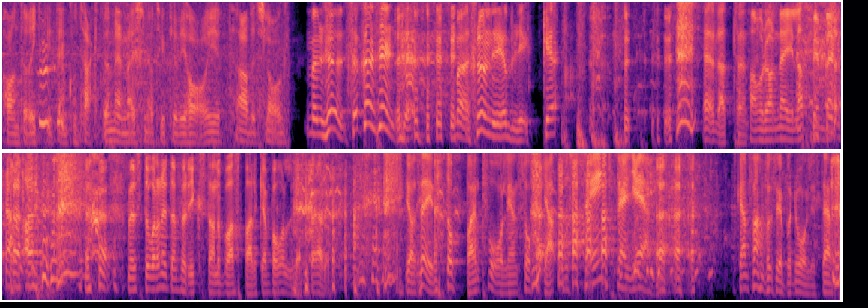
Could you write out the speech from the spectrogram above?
har inte riktigt den kontakten med mig som jag tycker vi har i ett arbetslag. Men hälsa kanske inte. Man slår ner blicken. Jävla tönt. Fan vad du har nailat Finn Bengtsson. Men står han utanför riksdagen och bara sparkar boll helt själv? Jag säger stoppa en tvål i en socka och sänk den jäveln. Ska han fan få se på dålig stämning.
